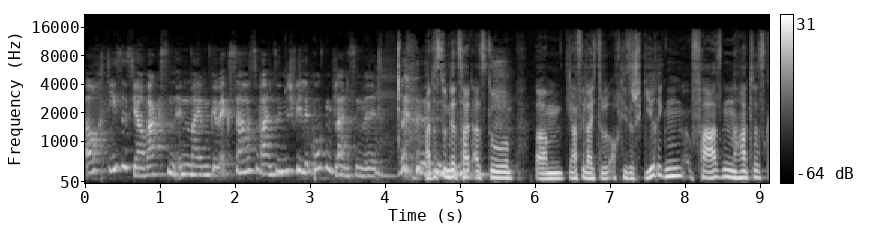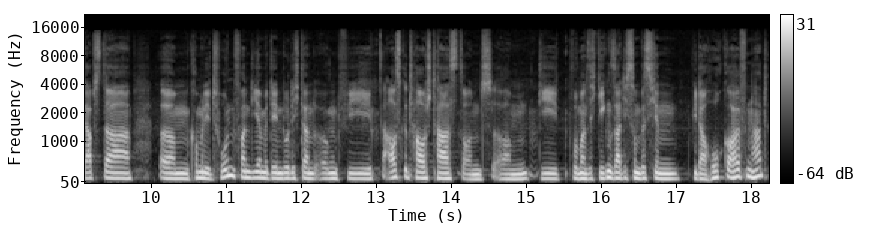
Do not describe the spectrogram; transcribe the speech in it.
Auch dieses Jahr wachsen in meinem Gewächshaus wahnsinnig viele Gurkenpflanzen wild. Hattest du in der Zeit, als du ähm, ja vielleicht auch diese schwierigen Phasen hattest, gab es da ähm, Kommilitonen von dir, mit denen du dich dann irgendwie ausgetauscht hast und ähm, die, wo man sich gegenseitig so ein bisschen wieder hochgeholfen hat?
